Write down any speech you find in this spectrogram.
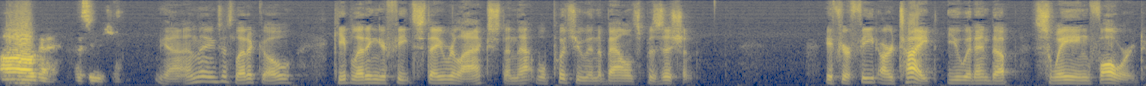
Oh, okay. I see. Yeah, and then you just let it go. Keep letting your feet stay relaxed, and that will put you in a balanced position. If your feet are tight, you would end up swaying forward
